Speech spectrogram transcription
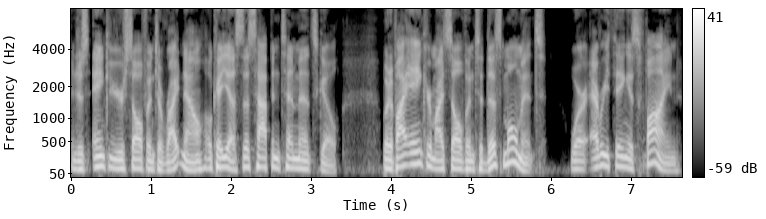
and just anchor yourself into right now, okay, yes, this happened 10 minutes ago. But if I anchor myself into this moment, where everything is fine.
